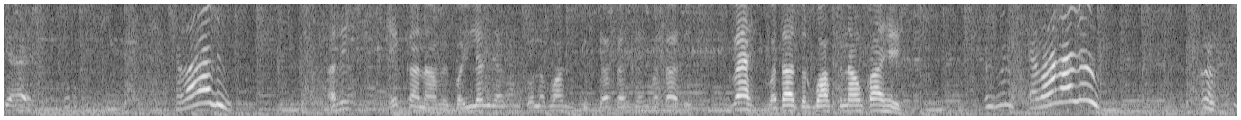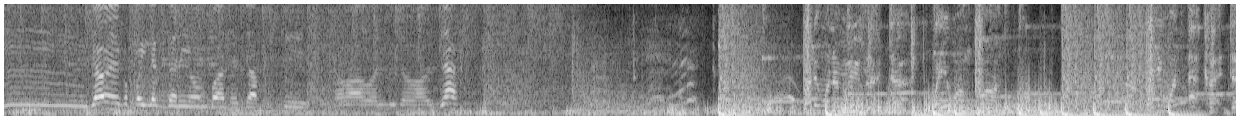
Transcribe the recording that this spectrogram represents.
क्या है. अरे एक का नाम है भाई लग जाएगा हम तोला बात क्या सही सही बता दे। वह बता तोर बाप का नाम का है? tavalu. हम्म, जाओ एक पई लग करे हम बात है जब से। दवा वाली दवा जा।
